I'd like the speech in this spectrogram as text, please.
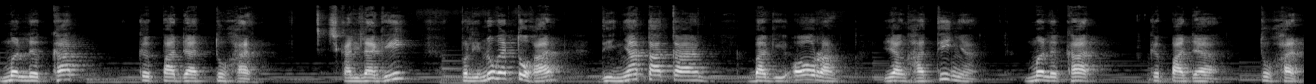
melekat kepada Tuhan. Sekali lagi, perlindungan Tuhan dinyatakan bagi orang yang hatinya melekat kepada Tuhan.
